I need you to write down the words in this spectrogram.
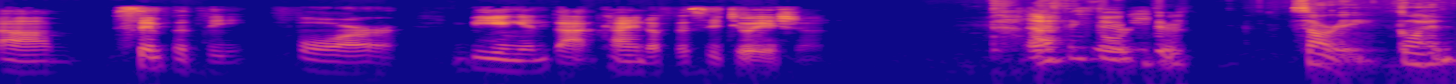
um, sympathy for being in that kind of a situation. I think so they're, they're, sorry, go ahead.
